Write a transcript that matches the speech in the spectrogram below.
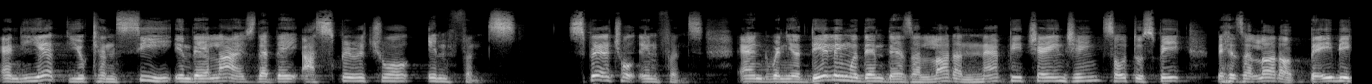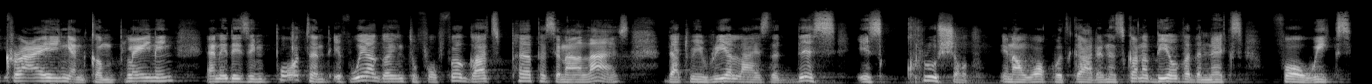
and yet you can see in their lives that they are spiritual infants spiritual infants. And when you're dealing with them, there's a lot of nappy changing, so to speak. There's a lot of baby crying and complaining. And it is important if we are going to fulfill God's purpose in our lives that we realize that this is crucial in our walk with God. And it's going to be over the next four weeks.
